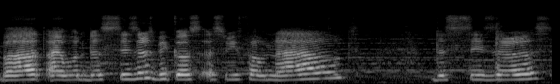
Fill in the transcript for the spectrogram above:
But I want the scissors because as we found out, the scissors...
